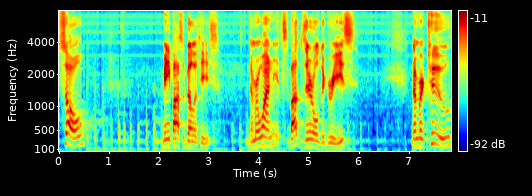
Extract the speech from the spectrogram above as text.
So, many possibilities. Number one, it's about zero degrees. Number two,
